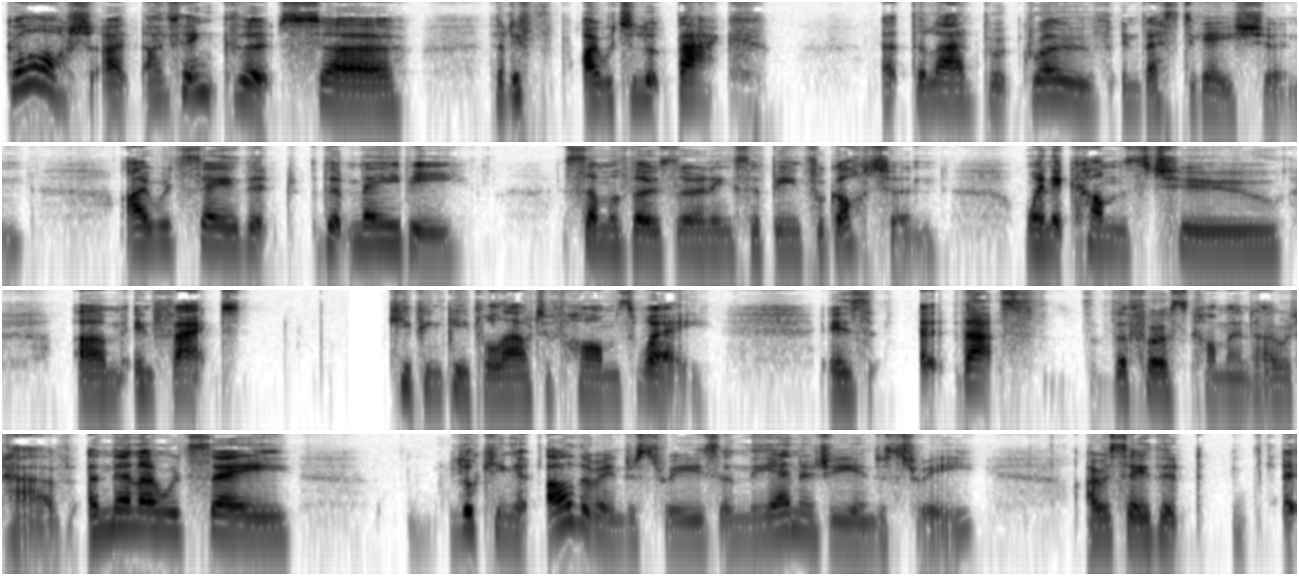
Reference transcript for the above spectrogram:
gosh, I, I think that uh, that if I were to look back at the Ladbroke Grove investigation, I would say that that maybe some of those learnings have been forgotten when it comes to, um, in fact, keeping people out of harm's way. Is uh, that's the first comment I would have. And then I would say, looking at other industries and the energy industry, I would say that uh,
